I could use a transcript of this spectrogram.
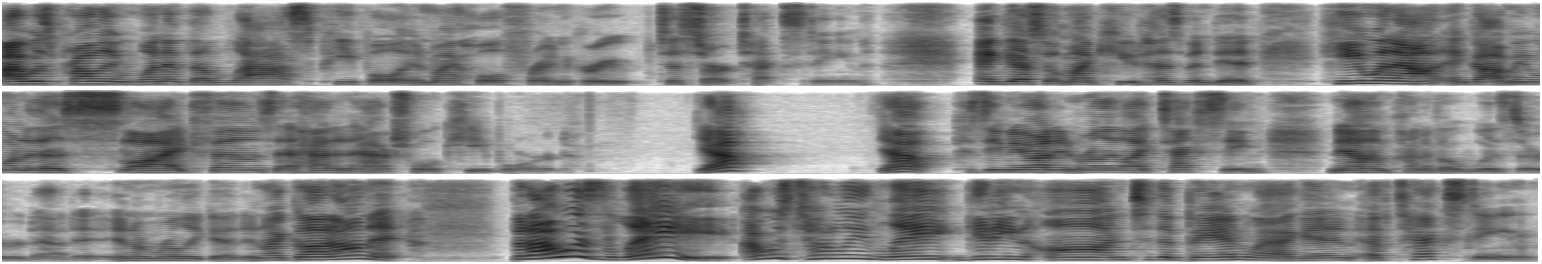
I was probably one of the last people in my whole friend group to start texting. And guess what my cute husband did? He went out and got me one of those slide phones that had an actual keyboard. Yeah. Yeah, because he knew I didn't really like texting. Now I'm kind of a wizard at it and I'm really good. And I got on it. But I was late. I was totally late getting on to the bandwagon of texting.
